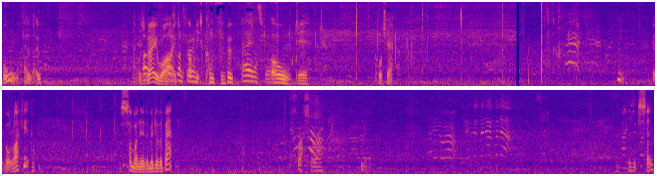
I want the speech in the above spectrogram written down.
Oh, hello. That was Oh, very oh, it's wide. through. Oh, it's gone through. Oh, that's true. Oh dear. Poor chap. Hmm. A bit more like it. Somewhere near the middle of the bat. Thrashed away. Is it safe?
